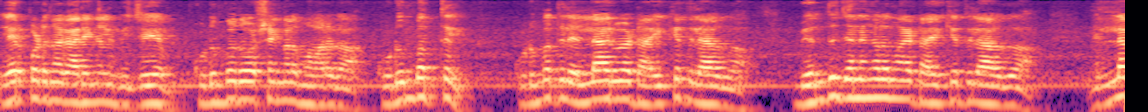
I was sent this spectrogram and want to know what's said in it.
ഏർപ്പെടുന്ന കാര്യങ്ങളിൽ വിജയം കുടുംബദോഷങ്ങൾ മാറുക കുടുംബത്തിൽ കുടുംബത്തിൽ എല്ലാവരുമായിട്ട് ഐക്യത്തിലാകുക ബന്ധുജനങ്ങളുമായിട്ട് ഐക്യത്തിലാകുക എല്ലാ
